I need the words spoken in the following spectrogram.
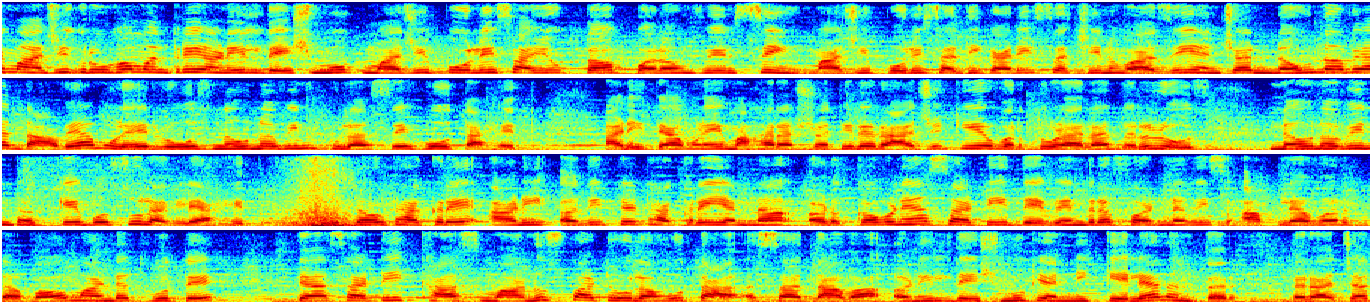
माजी गृहमंत्री अनिल देशमुख माजी पोलीस आयुक्त परमवीर सिंग माजी पोलीस अधिकारी सचिन वाझे यांच्या नवनव्या दाव्यामुळे रोज नवनवीन खुलासे होत आहेत. आणि त्यामुळे महाराष्ट्रातील राजकीय वर्तुळाला दररोज नवनवीन धक्के बसू लागले आहेत. उद्धव ठाकरे आणि आदित्य ठाकरे यांना अडकवण्यासाठी देवेंद्र फडणवीस आपल्यावर दबाव मांडत होते. त्यासाठी खास माणूस पाठवला होता असा दावा अनिल देशमुख यांनी केल्यानंतर राज्यात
